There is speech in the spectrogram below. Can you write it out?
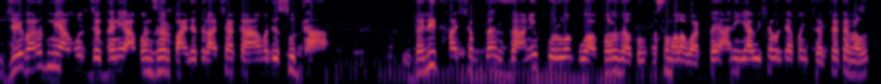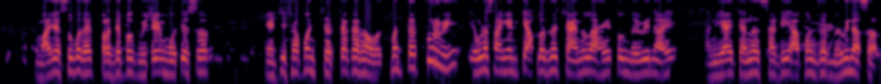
जय भारत मी अमोल जगधनी आपण जर पाहिलं तर आजच्या काळामध्ये सुद्धा दलित हा शब्द जाणीवपूर्वक वापरला जातो असं मला वाटतंय. आणि या विषयावरती आपण चर्चा करणार आहोत. माझ्यासोबत आहेत प्राध्यापक विजय मोते सर. यांच्याशी आपण चर्चा करणार आहोत. पण तत्पूर्वी एवढं सांगेन की आपला जो चॅनल आहे तो नवीन आहे. आणि या चॅनलसाठी आपण जर नवीन असाल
